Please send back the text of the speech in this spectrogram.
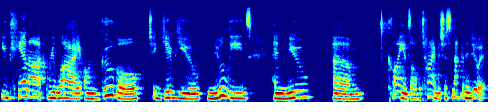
you cannot rely on Google to give you new leads and new um, clients all the time. It's just not going to do it.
